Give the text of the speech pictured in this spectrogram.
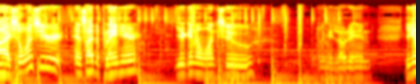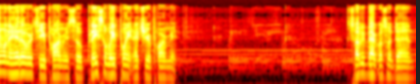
Alright, so once you're inside the plane here, you're gonna want to let me load it in. You're gonna want to head over to your apartment. So place a waypoint at your apartment. So I'll be back once I'm done,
